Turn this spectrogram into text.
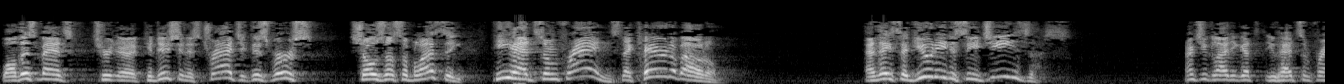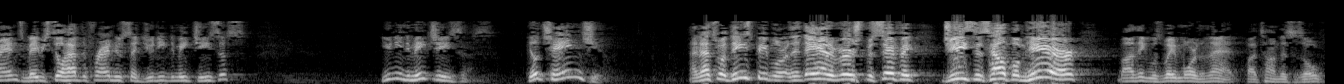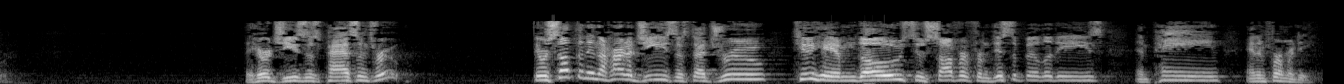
While this man's uh, condition is tragic, this verse shows us a blessing. He had some friends that cared about him. And they said, you need to see Jesus. Aren't you glad you got, you had some friends? Maybe you still have the friend who said, you need to meet Jesus? You need to meet Jesus. He'll change you. And that's what these people are. They had a very specific, Jesus help them here. But I think it was way more than that by the time this is over. They heard Jesus passing through. There was something in the heart of Jesus that drew to him those who suffered from disabilities and pain and infirmity.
